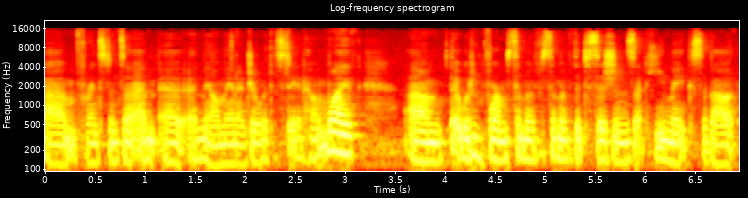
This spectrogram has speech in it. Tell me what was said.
um, for instance a, a, male manager with a stay-at-home wife um, that would inform some of some of the decisions that he makes about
